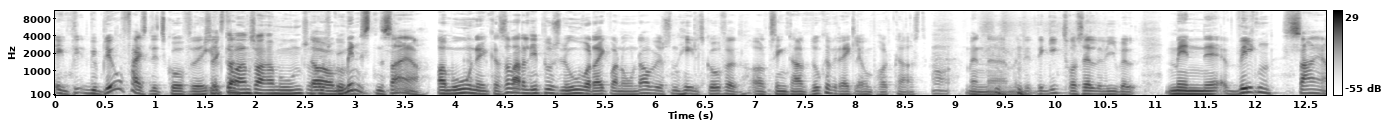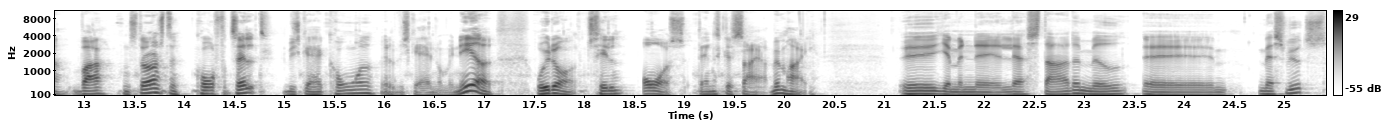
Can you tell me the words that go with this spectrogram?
jamen, vi blev faktisk lidt skuffet. Ikke? Hvis ikke der var en sejr om ugen, så der var, var mindst en sejr om ugen, ikke? og så var der lige pludselig en uge, hvor der ikke var nogen. Der var vi jo sådan helt skuffet og tænkte, nu kan vi da ikke lave en podcast. Ja. Men, uh, men det, det gik trods alt alligevel. Men uh, hvilken sejr var den største? Kort fortalt, vi skal have kåret, eller vi skal have nomineret ryttere til årets danske sejr. Hvem har I? Øh, jamen, øh, lad os starte med øh, Mads Wirtz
